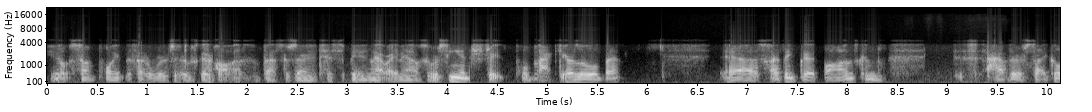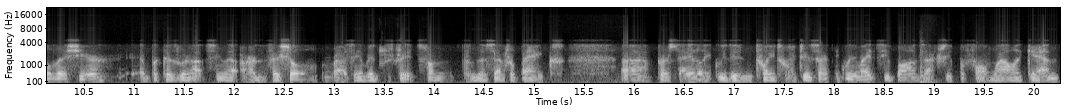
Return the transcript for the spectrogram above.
You know, at some point the Federal Reserve is going to pause. Investors are anticipating that right now. So we're seeing interest rates pull back here a little bit. Uh, so I think that bonds can have their cycle this year because we're not seeing that artificial rising of interest rates from, from the central banks uh, per se like we did in 2022. So I think we might see bonds actually perform well again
